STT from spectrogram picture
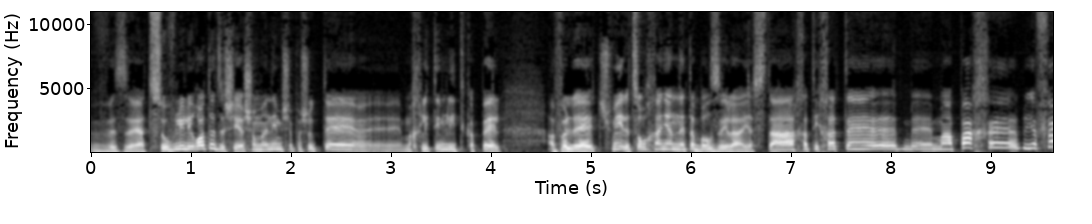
וזה עצוב לי לראות את זה, שיש אמנים שפשוט uh, מחליטים להתקפל. אבל uh, תשמעי, לצורך העניין נטע ברזילי עשתה חתיכת מהפך יפה.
